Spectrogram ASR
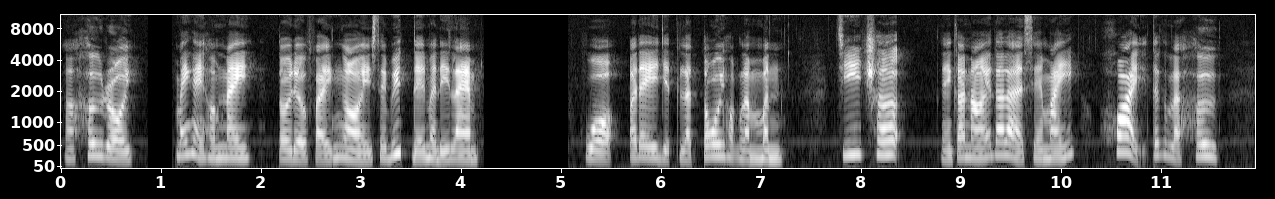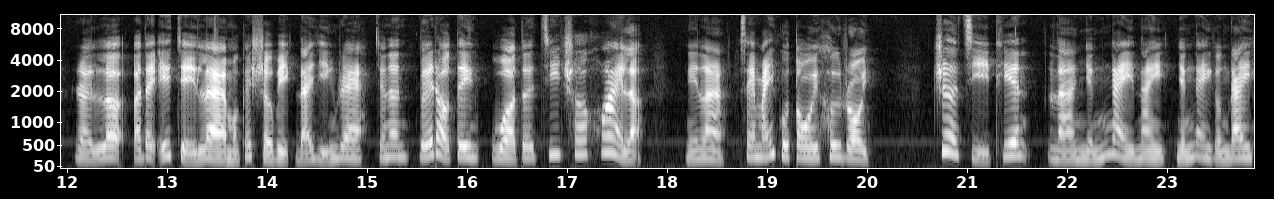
à, hư rồi mấy ngày hôm nay tôi đều phải ngồi xe buýt để mà đi làm wo ở đây dịch là tôi hoặc là mình chi chơ này, có nói đó là xe máy, hoài, tức là hư. Rồi lơ ở đây ý chỉ là một cái sự việc đã diễn ra. Cho nên, vế đầu tiên của chi chơ hoài là nghĩa là, xe máy của tôi hư rồi. Chưa chỉ thiên là những ngày này, những ngày gần đây.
